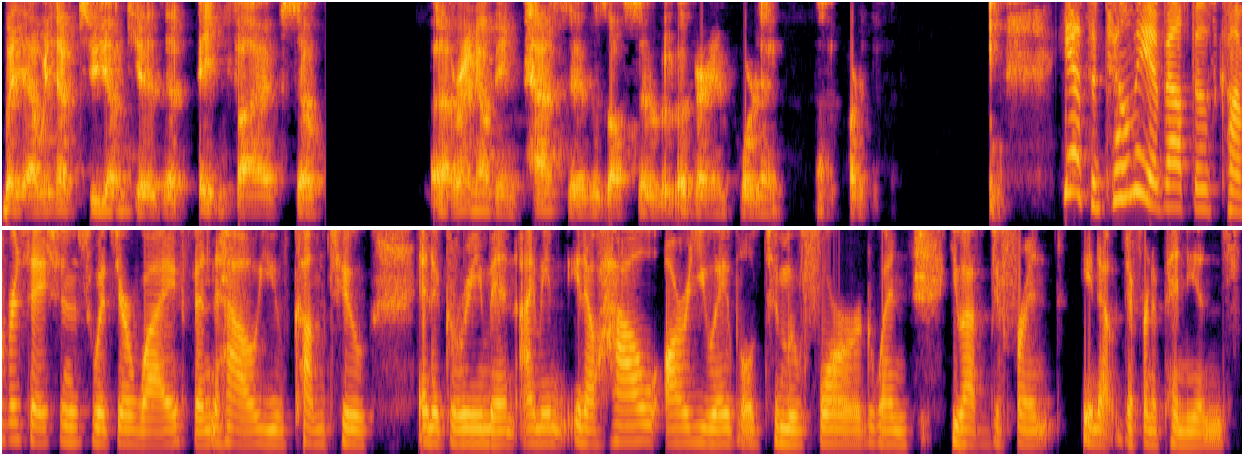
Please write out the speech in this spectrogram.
but yeah, we have two young kids at eight and five, so uh, right now being passive is also a very important uh, part of it. Yeah, so tell me about those conversations with your wife and how you've come to an agreement. I mean, you know, how are you able to move forward when you have different, you know, different opinions?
